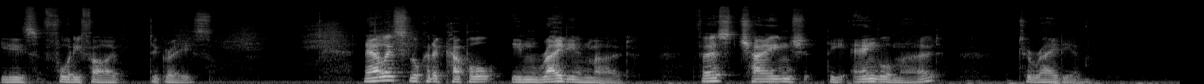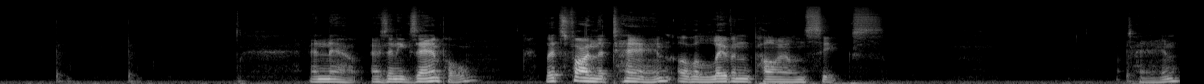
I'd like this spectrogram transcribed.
is 45 degrees. Now let's look at a couple in radian mode. First, change the angle mode to radian. And now, as an example, let's find the tan of 11 pi on 6. Tan,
